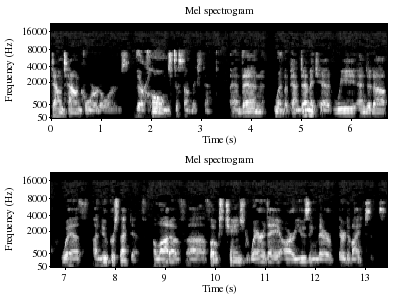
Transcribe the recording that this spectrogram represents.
downtown corridors, their homes to some extent. And then when the pandemic hit, we ended up with a new perspective. A lot of uh, folks changed where they are using their their devices.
